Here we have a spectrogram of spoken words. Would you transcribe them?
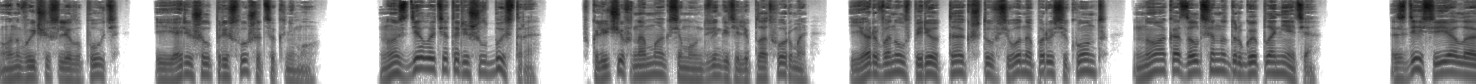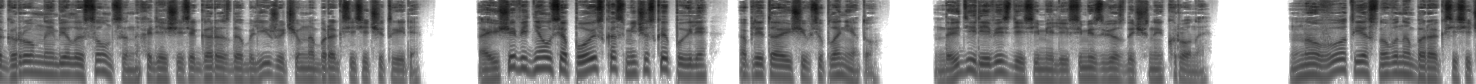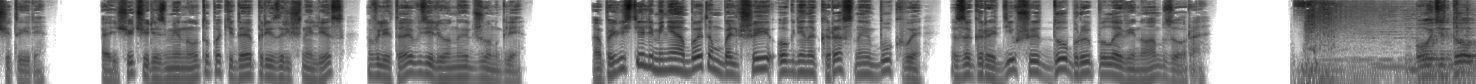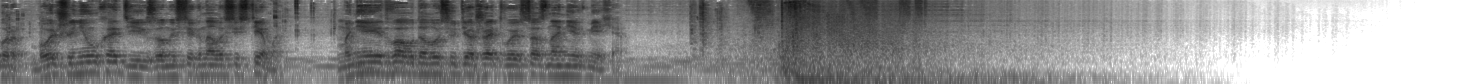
Он вычислил путь, и я решил прислушаться к нему. Но сделать это решил быстро. Включив на максимум двигатели платформы, я рванул вперед так, что всего на пару секунд, но оказался на другой планете. Здесь сияло огромное белое солнце, находящееся гораздо ближе, чем на Браксисе-4. А еще виднелся пояс космической пыли, облетающий всю планету. Да и деревья здесь имели семизвездочные кроны. Но вот я снова на Бараксисе-4. А еще через минуту, покидая призрачный лес, влетаю в зеленые джунгли. Оповестили меня об этом большие огненно-красные буквы, загородившие добрую половину обзора. «Будь добр, больше не уходи из зоны сигнала системы. Мне едва удалось удержать твое сознание в мехе.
